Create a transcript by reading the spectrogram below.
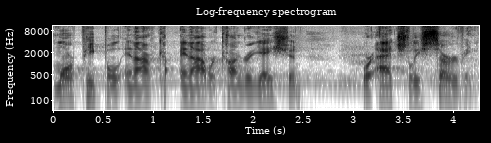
more people in our, in our congregation were actually serving?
